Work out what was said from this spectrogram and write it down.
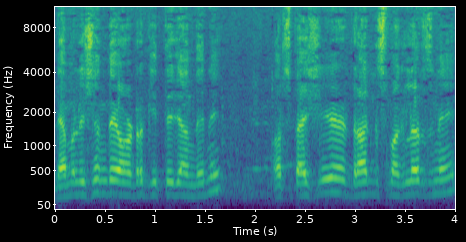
ਡੈਮੋਲੀਸ਼ਨ ਦੇ ਆਰਡਰ ਕੀਤੇ ਜਾਂਦੇ ਨੇ, ਔਰ ਸਪੈਸ਼ਲੀ ਡਰੱਗ ਸਮਗਲਰਸ ਨੇ,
